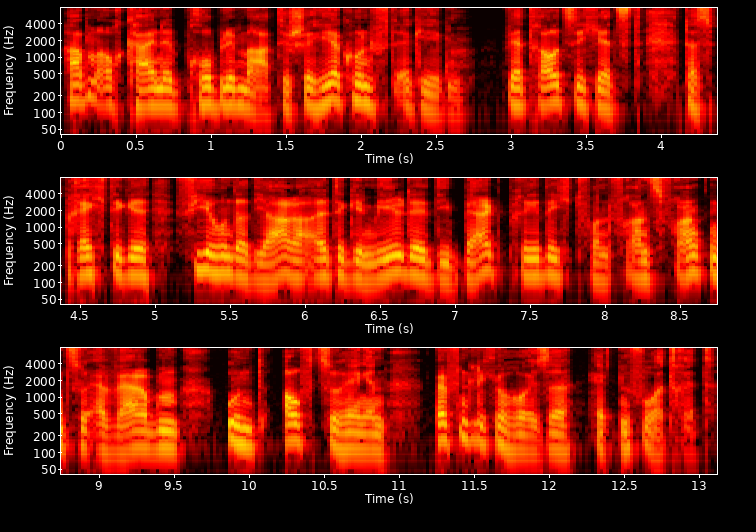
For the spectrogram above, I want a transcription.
haben auch keine problematische Herkunft ergeben. Wer traut sich jetzt, das prächtige, 400 Jahre alte Gemälde Die Bergpredigt von Franz Franken zu erwerben und aufzuhängen? Öffentliche Häuser hätten Vortritt.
